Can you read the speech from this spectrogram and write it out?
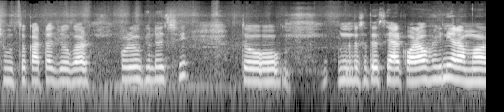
সমস্ত কাটা জোগাড় করেও ফেলেছি। তো আপনাদের সাথে শেয়ার করাও হয়নি আর আমার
